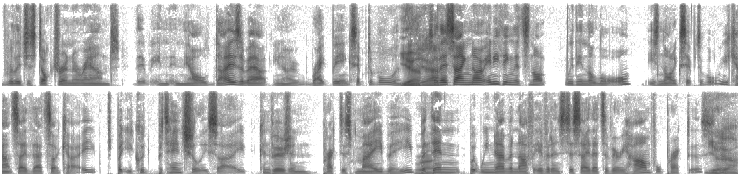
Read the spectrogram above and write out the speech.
religious doctrine around in in the old days about you know rape being acceptable, and Yeah. Yeah. so they're saying no, anything that's not within the law is not acceptable. You can't say that's okay, but you could potentially say conversion practice may be, but then but we have enough evidence to say that's a very harmful practice. Yeah. Yeah.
